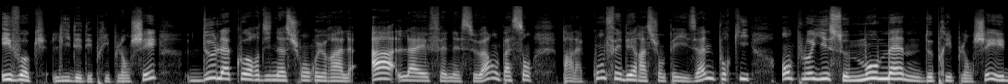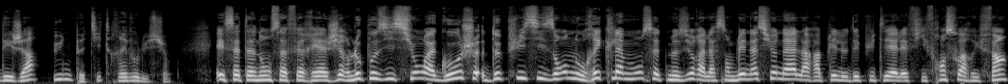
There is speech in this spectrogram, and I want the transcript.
évoque l'idée des prix planchers, de la coordination rurale à la FNSEA en passant par la Confédération paysanne pour qui employer ce mot même de prix plancher est déjà une petite révolution. Et cette annonce a fait réagir l'opposition à gauche. Depuis six ans, nous réclamons cette mesure à l'Assemblée nationale, a rappelé le député LFI François Ruffin.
